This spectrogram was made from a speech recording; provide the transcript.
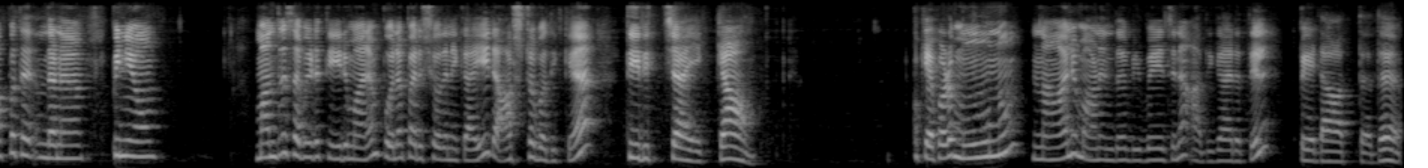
അപ്പൊ എന്താണ്? പിന്നെയോ മന്ത്രിസഭയുടെ തീരുമാനം പുനഃപരിശോധനയ്ക്കായി രാഷ്ട്രപതിക്ക് തിരിച്ചയക്കാം. ഓക്കെ അപ്പോൾ മൂന്നും നാലുമാണ് എന്ത്? വിവേചന അധികാരത്തിൽ പെടാത്തത്.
